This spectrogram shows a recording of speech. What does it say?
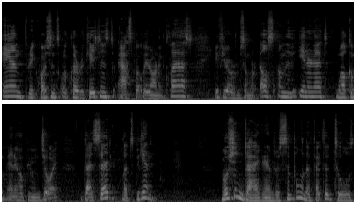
and three questions or clarifications to ask about later on in class. If you're from somewhere else on the internet, welcome and I hope you enjoy. With that said, let's begin. Motion diagrams are simple and effective tools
